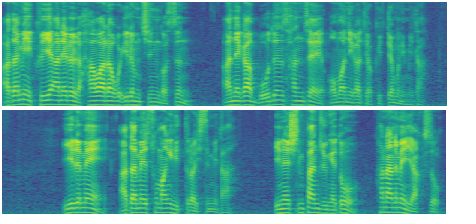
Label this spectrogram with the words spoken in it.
아담이 그의 아내를 하와라고 이름 지은 것은 아내가 모든 산자의 어머니가 되었기 때문입니다. 이름에 아담의 소망이 깃들어 있습니다. 이는 심판 중에도 하나님의 약속,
